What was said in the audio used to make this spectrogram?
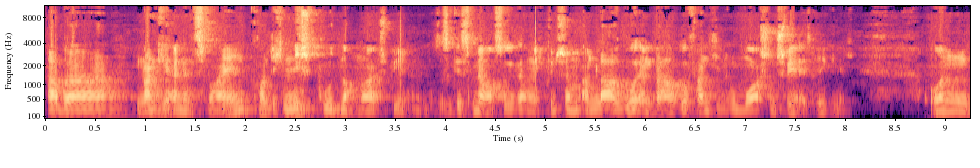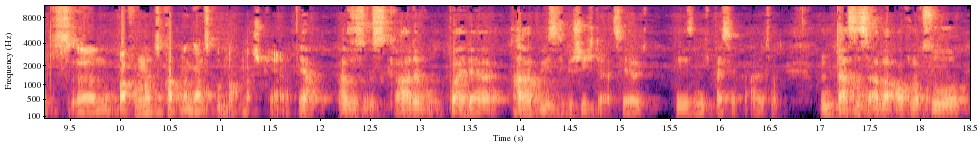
aber Monkey Island 2 konnte ich nicht gut nochmal spielen. Das ist mir auch so gegangen. Ich bin schon am Largo Embargo, fand ich den Humor schon schwer erträglich. Und ähm, Baphomet konnte man ganz gut nochmal spielen. Ja, also es ist gerade bei der Art, wie es die Geschichte erzählt, wesentlich besser gealtert. Und dass es aber auch noch so,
